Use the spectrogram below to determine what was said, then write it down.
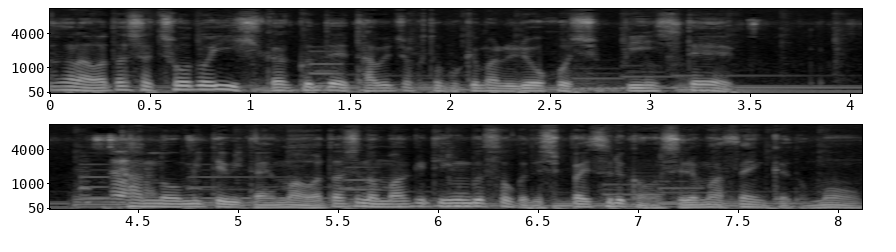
だから私はちょうどいい比較で食べ直とポケマル両方出品して反応を見てみたい。まあ私のマーケティング不足で失敗するかもしれませんけども。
